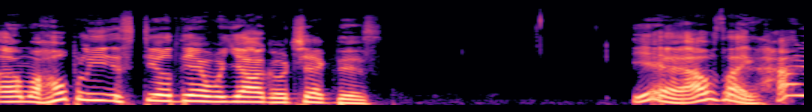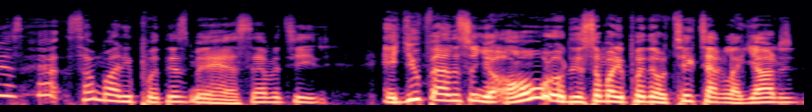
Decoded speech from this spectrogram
Um, hopefully it's still there when y'all go check this. Yeah, I was like, how does that? Somebody put this man has 17. And you found this on your own, or did somebody put it on TikTok like y'all did?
